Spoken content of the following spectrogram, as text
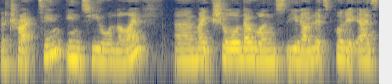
attracting into your life. Uh, make sure no one's, you know, let's put it as,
